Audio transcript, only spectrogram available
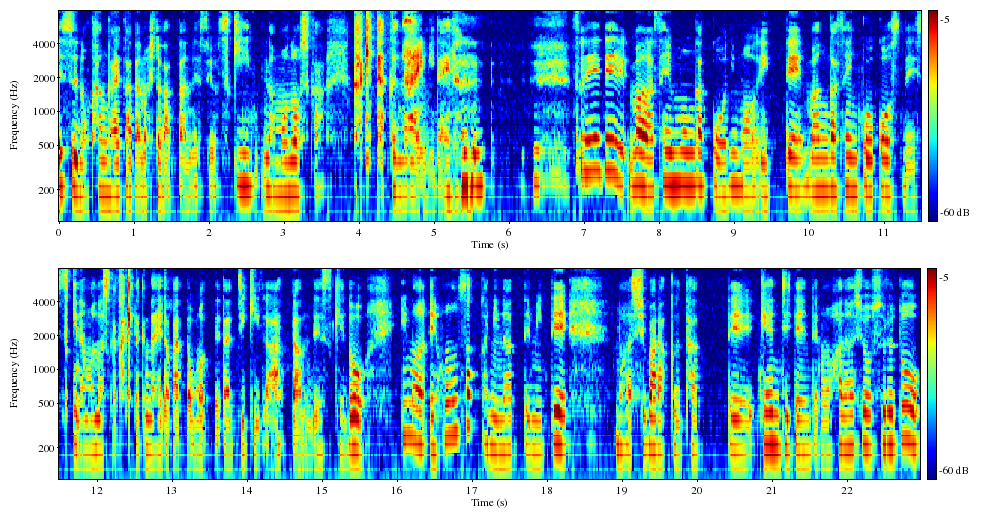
ースの考え方の人だったんですよ。好きなものしか書きたくないみたいな。それでまあ専門学校にも行って漫画専攻コースで好きなものしか書きたくないとかって思ってた時期があったんですけど今絵本作家になってみてまあしばらく経って現時点でのお話をすると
